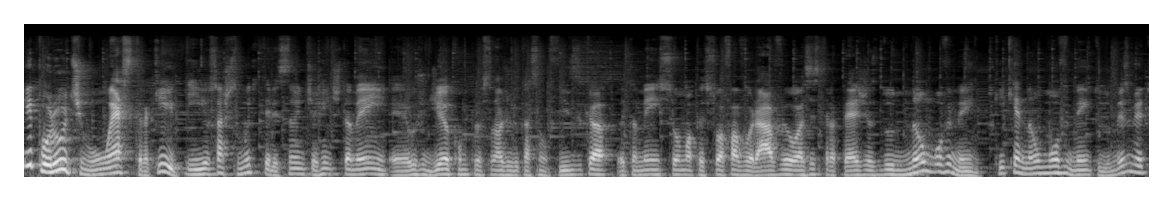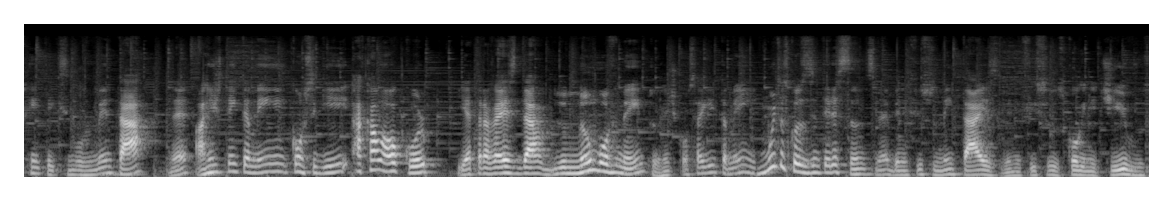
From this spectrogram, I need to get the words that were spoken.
E por último, um extra aqui, e eu acho isso muito interessante, a gente também, é, hoje em dia, como profissional de educação física, eu também sou uma pessoa favorável às estratégias do não movimento. O que, que é não movimento? Do mesmo jeito que a gente tem que se movimentar, né? A gente tem que também conseguir acalmar o corpo e através da, do não movimento, a gente consegue também muitas coisas interessantes, né? Benefícios mentais, benefícios cognitivos.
